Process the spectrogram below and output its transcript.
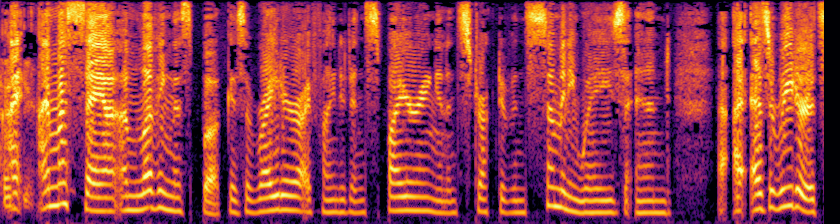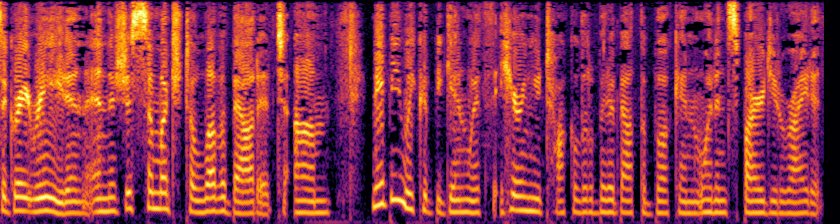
thank I, you. I must say, I, am loving this book. As a writer, I find it inspiring and instructive in so many ways. And I, as a reader, it's a great read, and, and there's just so much to love about it. Um, maybe we could begin with hearing you talk a little bit about the book and what inspired you to write it.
